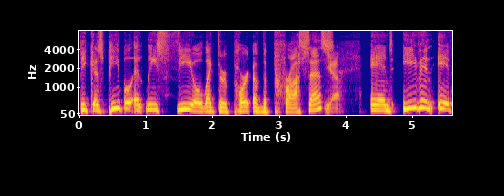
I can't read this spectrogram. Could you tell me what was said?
because people at least feel like they're part of the process. Yeah. And even if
